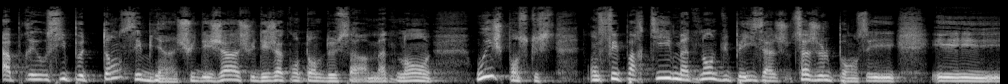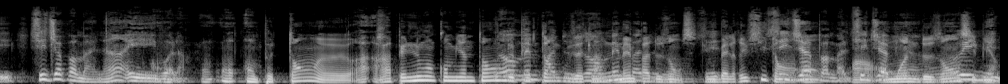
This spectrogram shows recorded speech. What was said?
après aussi peu de temps, c'est bien. Je suis déjà, je suis déjà contente de ça. Maintenant, oui, je pense que on fait partie maintenant du paysage. Ça, je le pense, et, et c'est déjà pas mal. Hein, et voilà. En, peu de temps, euh, rappelle-nous en combien de temps depuis le temps que vous êtes là Même, pas, deux ans. C'est une belle réussite. C'est déjà pas mal. C'est déjà en moins de deux ans, c'est bien.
